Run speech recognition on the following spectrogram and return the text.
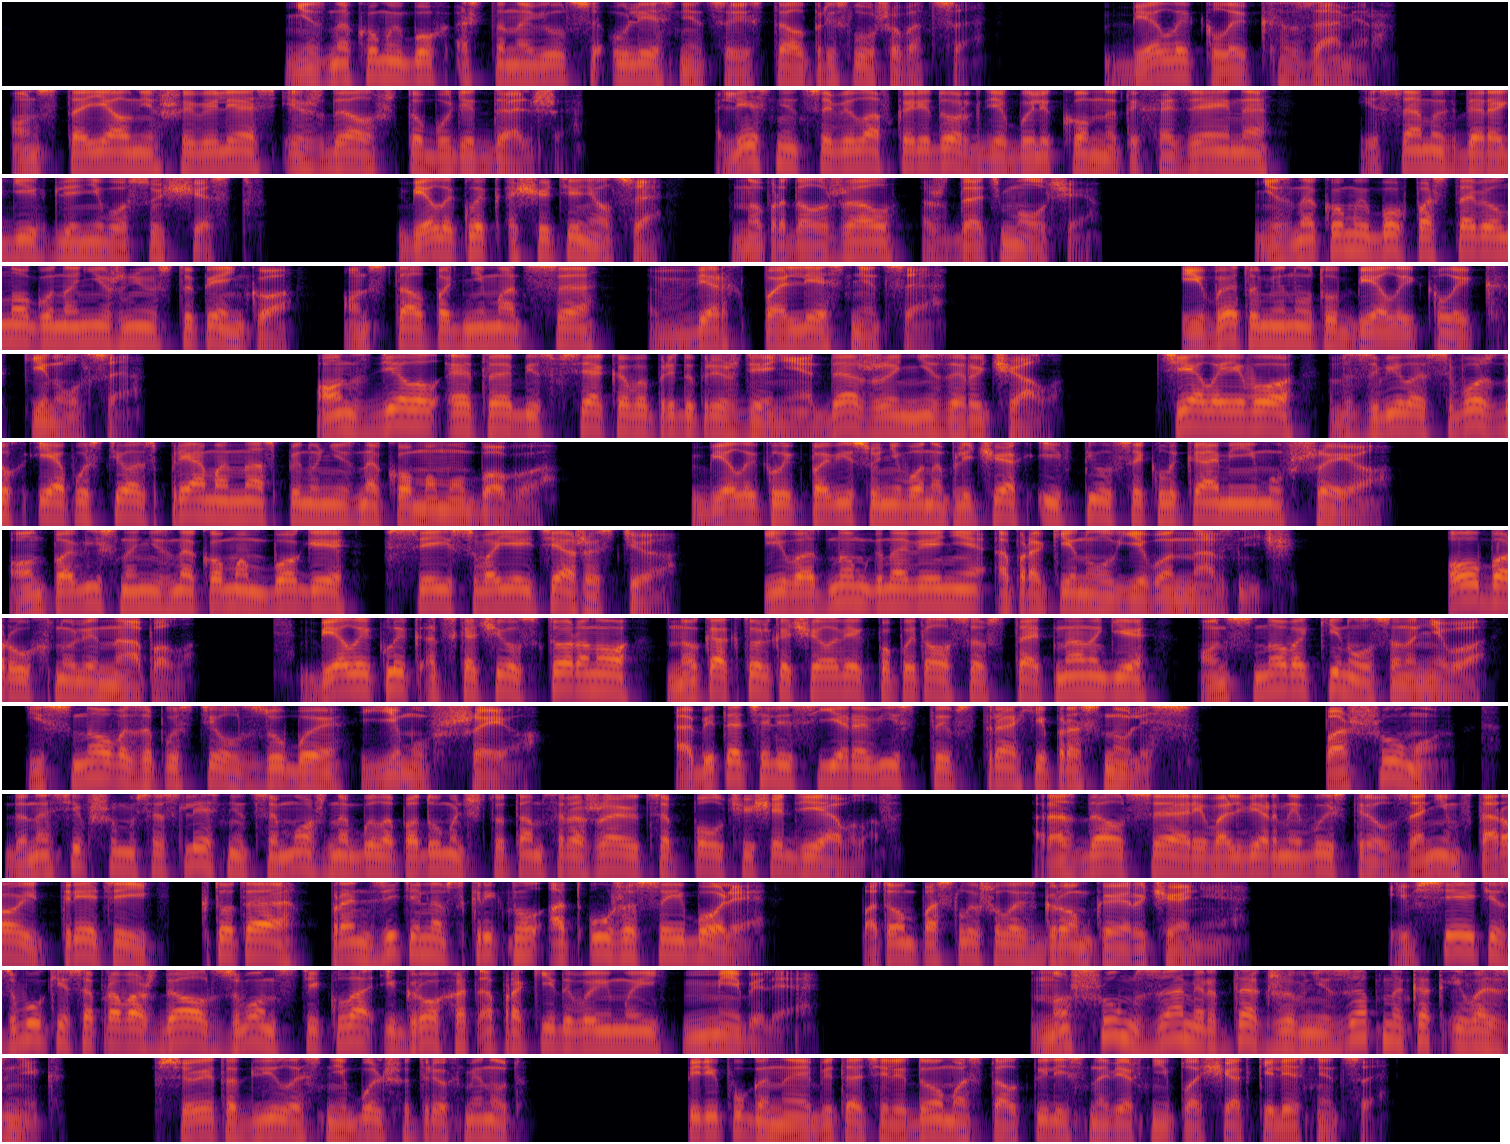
Незнакомый бог остановился у лестницы и стал прислушиваться. Белый клык замер. Он стоял, не шевелясь, и ждал, что будет дальше. Лестница вела в коридор, где были комнаты хозяина и самых дорогих для него существ. Белый клык ощетинился, но продолжал ждать молча. Незнакомый бог поставил ногу на нижнюю ступеньку. Он стал подниматься вверх по лестнице. И в эту минуту белый клык кинулся. Он сделал это без всякого предупреждения, даже не зарычал. Тело его взвилось в воздух и опустилось прямо на спину незнакомому богу. Белый клык повис у него на плечах и впился клыками ему в шею. Он повис на незнакомом боге всей своей тяжестью и в одно мгновение опрокинул его навзничь. Оба рухнули на пол. Белый клык отскочил в сторону, но как только человек попытался встать на ноги, он снова кинулся на него и снова запустил зубы ему в шею. Обитатели Сьерра-Висты в страхе проснулись. По шуму доносившемуся с лестницы, можно было подумать, что там сражаются полчища дьяволов. Раздался револьверный выстрел, за ним второй, третий. Кто-то пронзительно вскрикнул от ужаса и боли. Потом послышалось громкое рычание. И все эти звуки сопровождал звон стекла и грохот опрокидываемой мебели. Но шум замер так же внезапно, как и возник. Все это длилось не больше трех минут. Перепуганные обитатели дома столпились на верхней площадке лестницы.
